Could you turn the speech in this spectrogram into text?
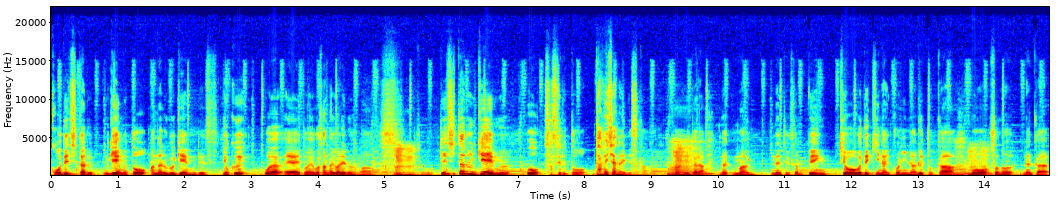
こうデジタルゲームとアナログゲームです。よく親,、えーと、親御さんが言われるのは、うんうん、そのデジタルゲームをさせるとダメじゃないですか。まあ、言ったらなまあなんていうんですか勉強できない子になるとか、うん、もうそのなんか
